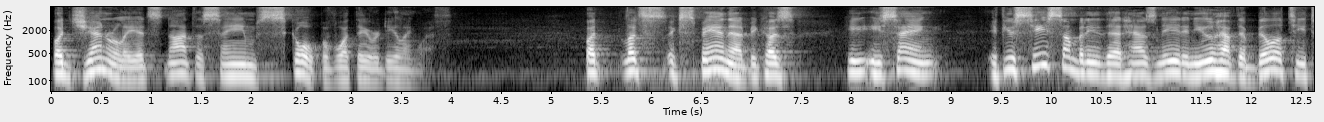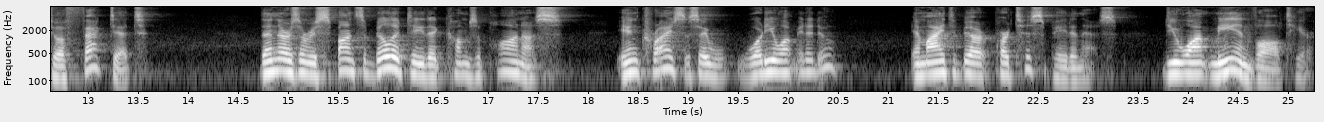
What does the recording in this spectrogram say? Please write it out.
but generally, it's not the same scope of what they were dealing with. But let's expand that because he, he's saying if you see somebody that has need and you have the ability to affect it, then there's a responsibility that comes upon us in Christ to say, What do you want me to do? Am I to be, participate in this? Do you want me involved here?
